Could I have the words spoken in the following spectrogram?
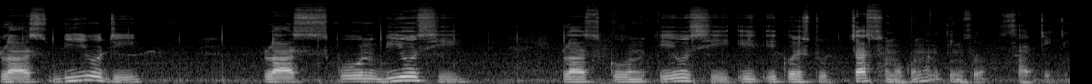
plus BOD plus কোন বিওসি প্লাস কোন এওসি ইকুয়ালস টু চার সমকোণ মানে তিনশো ষাট ডিগ্রি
